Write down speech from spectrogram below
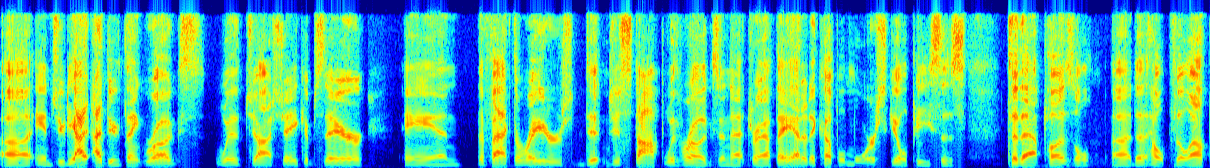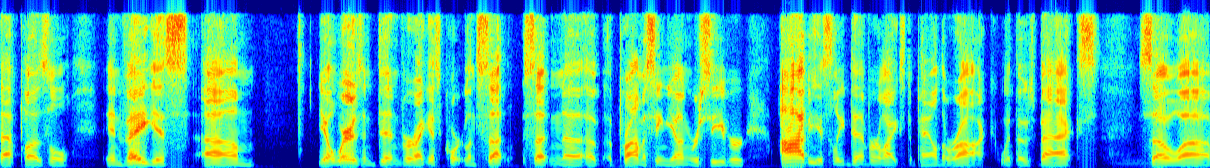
uh, and Jeudy. I, I do think Ruggs with Josh Jacobs there and the fact the Raiders didn't just stop with Ruggs in that draft. They added a couple more skill pieces to that puzzle uh, to help fill out that puzzle in Vegas. Um, you know, whereas in Denver, I guess Courtland Sutton, Sutton a, a, promising young receiver. Obviously, Denver likes to pound the rock with those backs. So uh,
